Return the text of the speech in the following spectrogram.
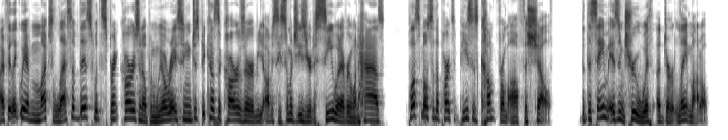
I feel like we have much less of this with sprint cars and open wheel racing just because the cars are obviously so much easier to see what everyone has. Plus, most of the parts and pieces come from off the shelf. But the same isn't true with a dirt late model.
